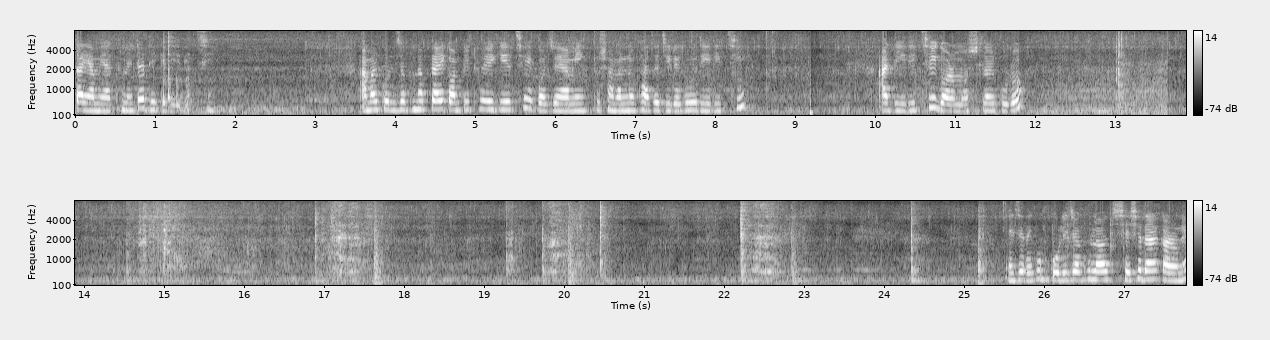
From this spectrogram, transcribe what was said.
তাই আমি এখন এটা ঢেকে দিয়ে দিচ্ছি। আমার কলিজা ভুনা প্রায় কমপ্লিট হয়ে গিয়েছে। এ পর্যায়ে আমি একটু সামান্য ভাজা জিরে গুঁড়ো দিয়ে দিচ্ছি। আর দিয়ে দিচ্ছি গরম মশলার গুঁড়ো। এই যে দেখুন, কলিজাগুলো শেষে দেওয়ার কারণে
